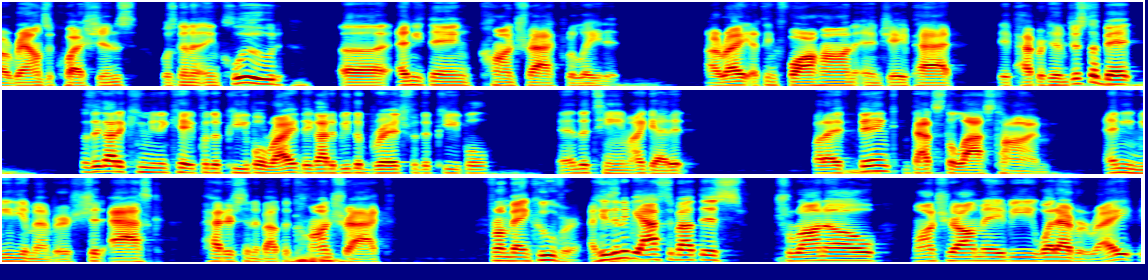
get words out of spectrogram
uh, rounds of questions was going to include uh, anything contract related. All right. I think Farhan and J Pat, they peppered him just a bit because they got to communicate for the people, right? They got to be the bridge for the people and the team. I get it. But I think that's the last time any media member should ask Pettersson about the contract from Vancouver. He's going to be mm-hmm. asked about this Toronto, Montreal, maybe, whatever, right?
